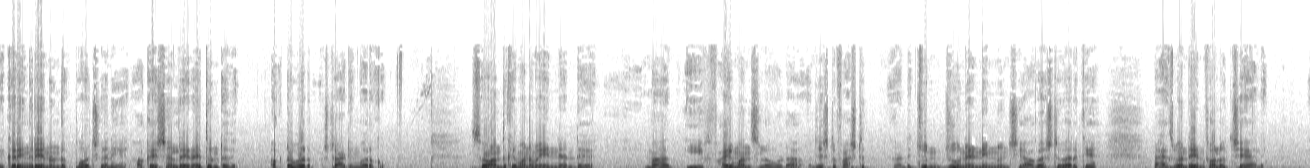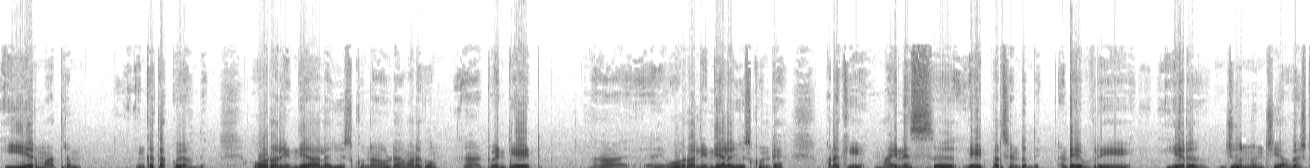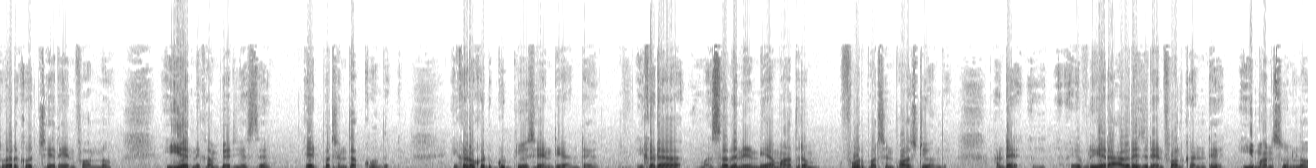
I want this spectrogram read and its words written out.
రికరింగ్ రెయిన్ ఉండకపోవచ్చు కానీ ఒకేషనల్ రెయిన్ అయితే ఉంటుంది అక్టోబర్ స్టార్టింగ్ వరకు. సో అందుకే మనం ఏంటంటే మా ఈ ఫైవ్ మంత్స్లో కూడా జస్ట్ ఫస్ట్ అంటే జూన్ జూన్ ఎండింగ్ నుంచి ఆగస్ట్ వరకే మ్యాక్సిమం రెయిన్ఫాల్ వచ్చేయాలి. ఈ ఇయర్ మాత్రం ఇంకా తక్కువే ఉంది. ఓవరాల్ ఇండియాలో చూసుకున్నా కూడా మనకు uh, ట్వంటీ ఎయిట్ ఓవరాల్ ఇండియాలో చూసుకుంటే మనకి మైనస్ ఎయిట్ పర్సెంట్ ఉంది. అంటే ఎవ్రీ ఇయర్ జూన్ నుంచి ఆగస్ట్ వరకు వచ్చే రెయిన్ఫాల్లో ఈ ఇయర్ని కంపేర్ చేస్తే ఎయిట్ పర్సెంట్ తక్కువ ఉంది. ఇక్కడ ఒకటి గుడ్ న్యూస్ ఏంటి అంటే ఇక్కడ సదర్న్ ఇండియా మాత్రం ఫోర్ పర్సెంట్ పాజిటివ్ ఉంది. అంటే ఎవ్రీ ఇయర్ యావరేజ్ రెయిన్ఫాల్ కంటే ఈ మన్సూన్లో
